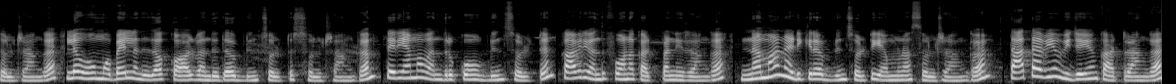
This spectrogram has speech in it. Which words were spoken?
சொல்கிறாங்க இல்லை ஓ மொபைல் இருந்து தான் கால் வந்தது அப்படின்னு சொல்லிட்டு சொல்கிறாங்க தெரியாமல் வந்திருக்கோம் அப்படின்னு சொல்லிட்டு காவேரி வந்து ஃபோனை கட் பண்ணிடுறாங்க. என்னம்மா நடிக்கிற அப்படின்னு சொல்லிட்டு யமுனா சொல்கிறாங்க தாத்தாவையும் விஜயும் காட்டுறாங்க.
